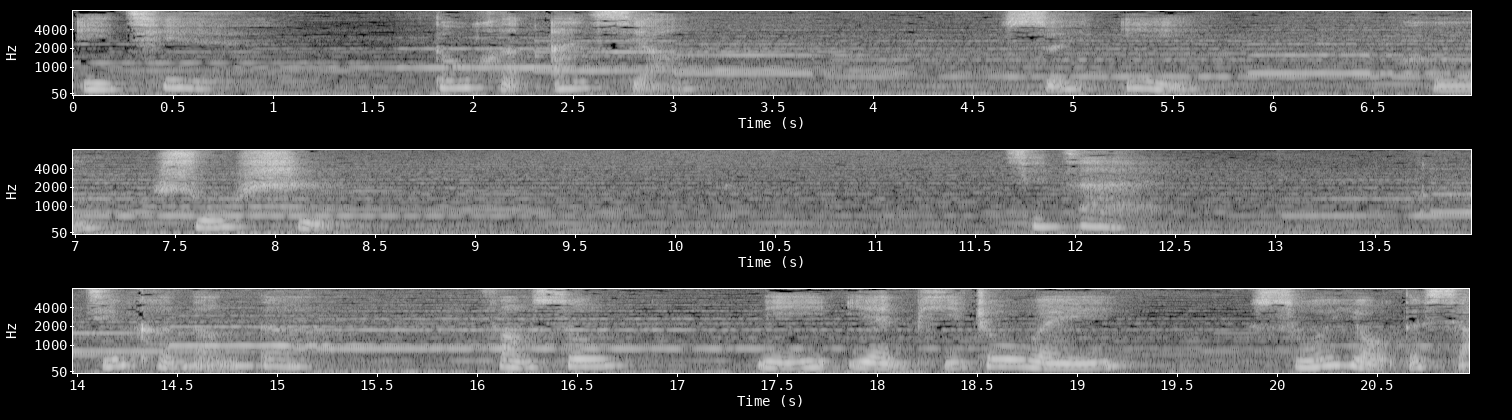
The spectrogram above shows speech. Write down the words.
一切都很安详、随意和舒适。现在，尽可能的放松你眼皮周围所有的小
